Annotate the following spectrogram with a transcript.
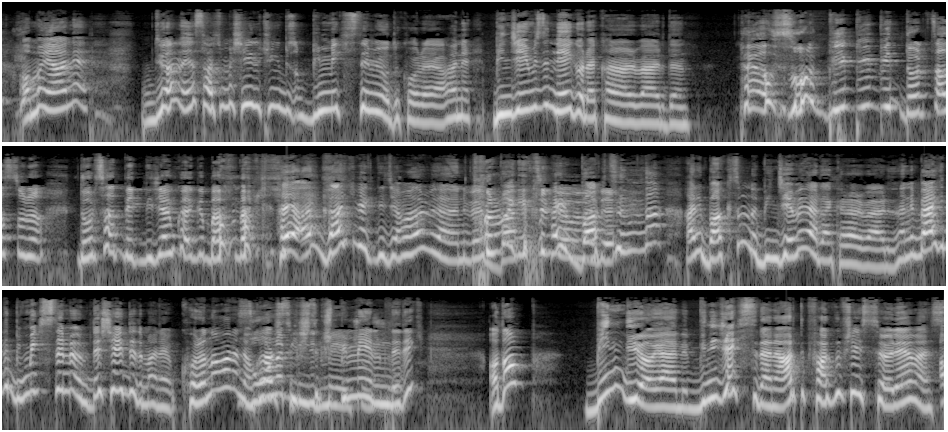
Ama yani dünyanın en saçma şeydi çünkü biz binmek istemiyorduk oraya. Hani bineceğimizi neye göre karar verdin? Kanka sonra bir, bir, bir 4 saat sonra 4 saat bekleyeceğim kanka ben belki. Hayır abi belki bekleyeceğim harbiden hani böyle Koruma bak- hayır, böyle. baktığımda hani baktım da bineceğime nereden karar verdin? Hani belki de binmek istemiyorum. Bir de şey dedim hani korona var hani o Zorla kadar sıkıştık binmeyelim dedik. Adam bin diyor yani bineceksin hani artık farklı bir şey söyleyemezsin.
